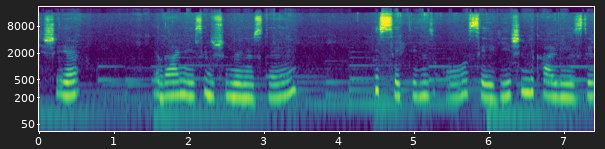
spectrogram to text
kişiye ya da her neyse düşündüğünüzde hissettiğiniz o sevgiyi şimdi kalbinizde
